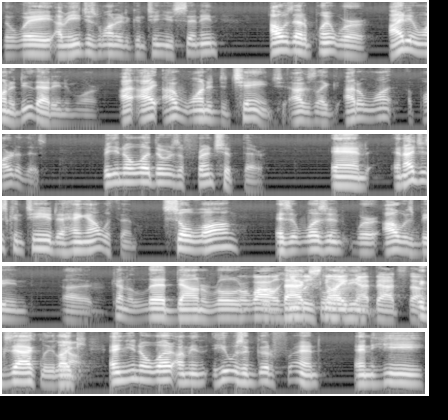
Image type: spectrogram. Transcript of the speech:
the way I mean he just wanted to continue sinning. I was at a point where I didn't want to do that anymore. I, I, I wanted to change. I was like, I don't want a part of this. But you know what? There was a friendship there. And and I just continued to hang out with them so long as it wasn't where I was being uh, kind of led down a road or while he was doing that bad stuff. Exactly. Like, yeah. and you know what? I mean, he was a good friend, and he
